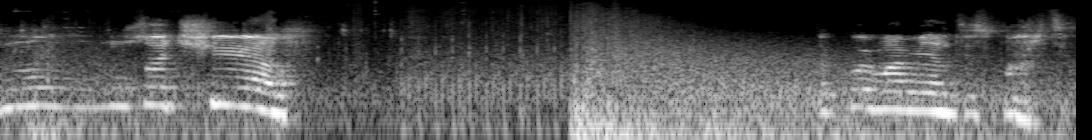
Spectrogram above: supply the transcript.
Ну, ну зачем? Такой момент испортил.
